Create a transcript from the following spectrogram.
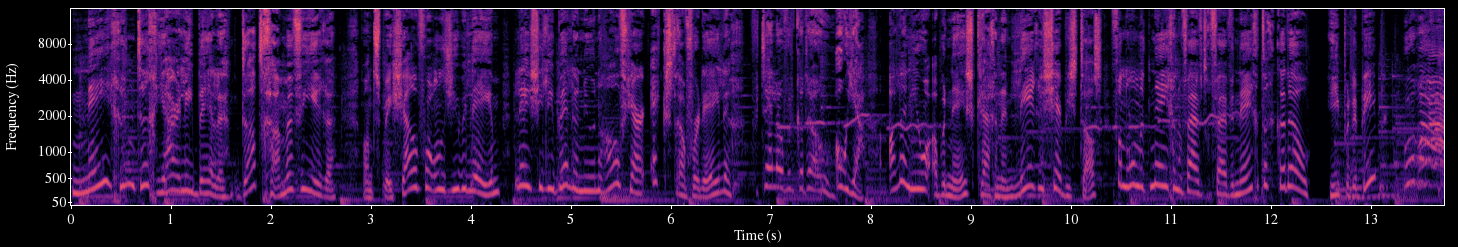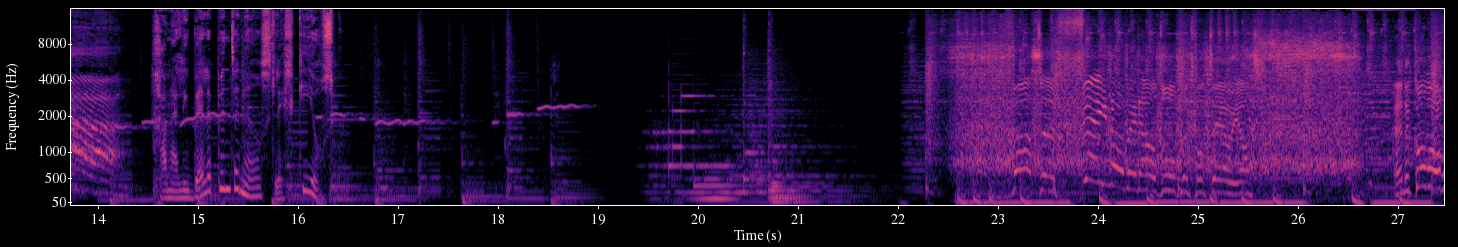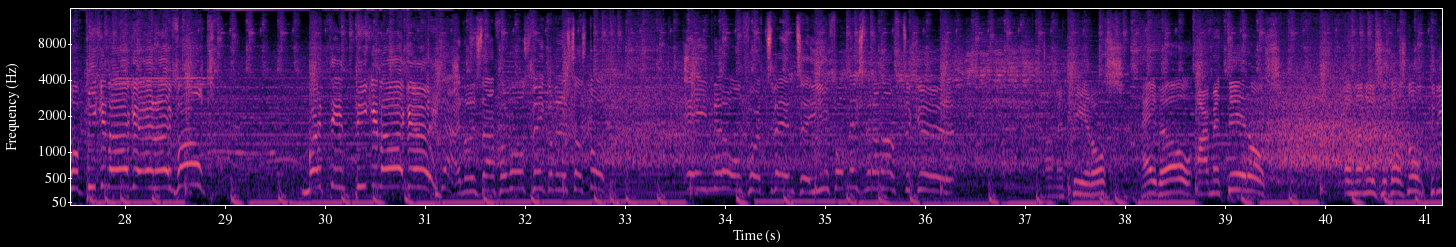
90 jaar Libellen, dat gaan we vieren. Want speciaal voor ons jubileum lees je Libellen nu een half jaar extra voordelig. Vertel over het cadeau. Oh ja, alle nieuwe abonnees krijgen een leren shabby tas van 159,95 cadeau. Hyper de piep. Hoera! Ga naar libellen.nl slash kiosk. Wat een fenomenaal doelpunt van Theo Jans. En de kopbal van Piekenhagen en hij valt. Martin Piekenhagen. Ja, en dan is daar Van Wolfswinkel en is dat toch 1-0 voor Twente. Hier valt niks meer aan af te keuren. Armenteros, hij wel, Armenteros. En dan is het alsnog 3-0.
